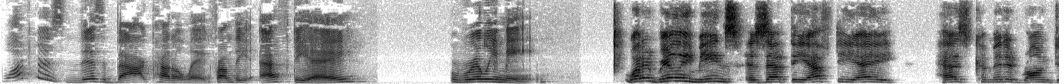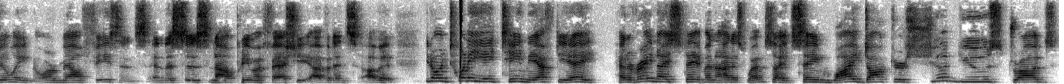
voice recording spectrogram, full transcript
What does this backpedaling from the FDA really mean? What it really means is that the FDA has committed wrongdoing or malfeasance, and this is now prima facie evidence of it. You know, in 2018, the FDA had a very nice statement on its website saying why doctors should use drugs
